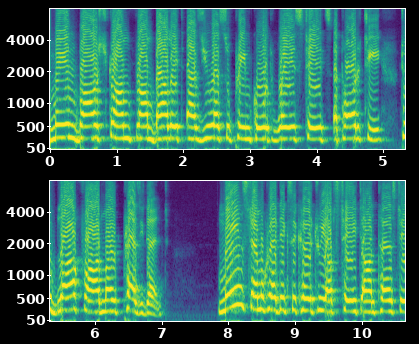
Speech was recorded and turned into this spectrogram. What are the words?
Maine bars Trump from ballot as U.S. Supreme Court weighs state's authority to block former president. Maine's Democratic Secretary of State on Thursday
